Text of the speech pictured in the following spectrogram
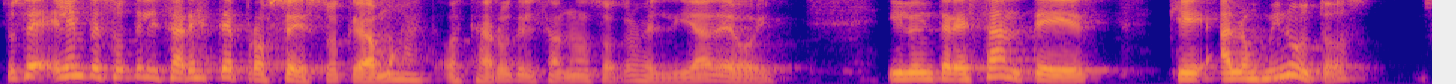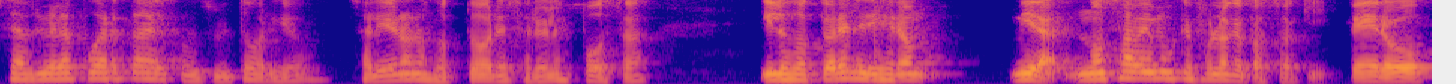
Entonces, él empezó a utilizar este proceso que vamos a estar utilizando nosotros el día de hoy. Y lo interesante es que a los minutos se abrió la puerta del consultorio, salieron los doctores, salió la esposa, y los doctores le dijeron, mira, no sabemos qué fue lo que pasó aquí, pero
